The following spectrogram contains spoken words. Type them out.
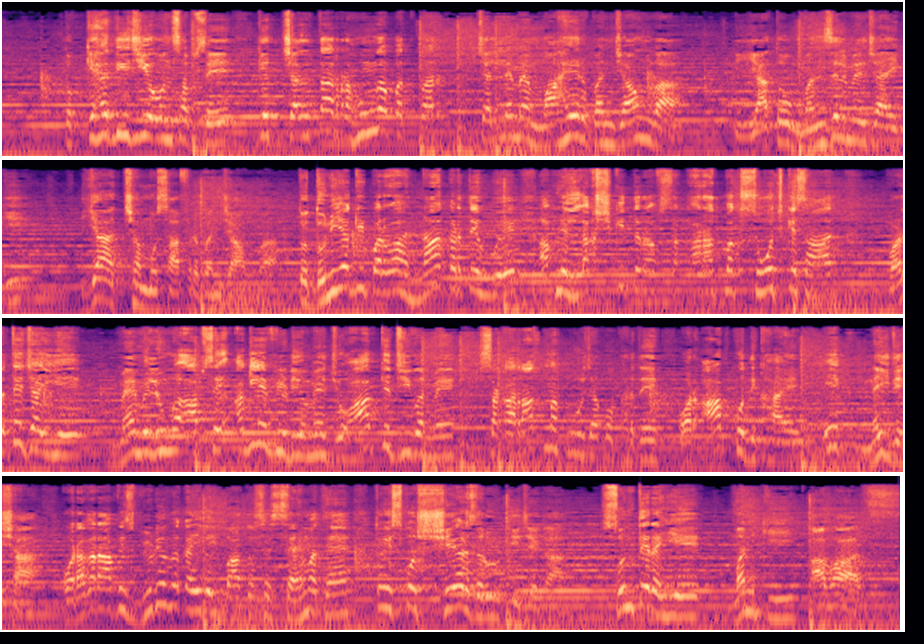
तो कह दीजिए उन सबसे कि चलता रहूँगा पथ पर, चलने में माहिर बन जाऊँगा, या तो मंजिल मिल जाएगी या अच्छा मुसाफिर बन जाऊँगा। तो दुनिया की परवाह ना करते हुए अपने लक्ष्य की तरफ़ सकारात्मक सोच के साथ बढ़ते जाइए। मैं मिलूँगा आपसे अगले वीडियो में जो आपके जीवन में सकारात्मक ऊर्जा को भर दे और आपको दिखाए एक नई दिशा। और अगर आप इस वीडियो में कही गई बातों से सहमत हैं तो इसको शेयर ज़रूर कीजिएगा। सुनते रहिए मन की आवाज़।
